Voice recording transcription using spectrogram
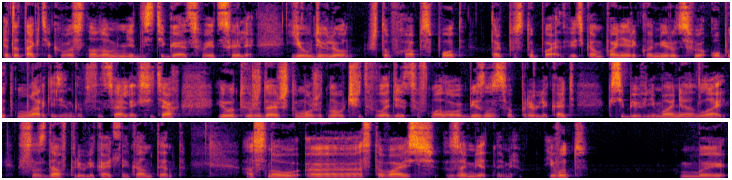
Эта тактика в основном не достигает своей цели. Я удивлен, что в HubSpot – так поступает, ведь компания рекламирует свой опыт маркетинга в социальных сетях и утверждает, что может научить владельцев малого бизнеса привлекать к себе внимание онлайн, создав привлекательный контент, основ, э, оставаясь заметными. И вот мы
